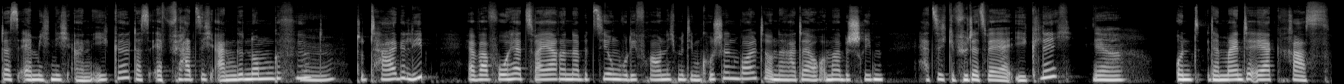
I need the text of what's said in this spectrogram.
dass er mich nicht anekelt, dass er hat sich angenommen gefühlt, mhm. total geliebt. Er war vorher zwei Jahre in einer Beziehung, wo die Frau nicht mit ihm kuscheln wollte und da hat er auch immer beschrieben, er hat sich gefühlt, als wäre er eklig. Ja. Und dann meinte er krass.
